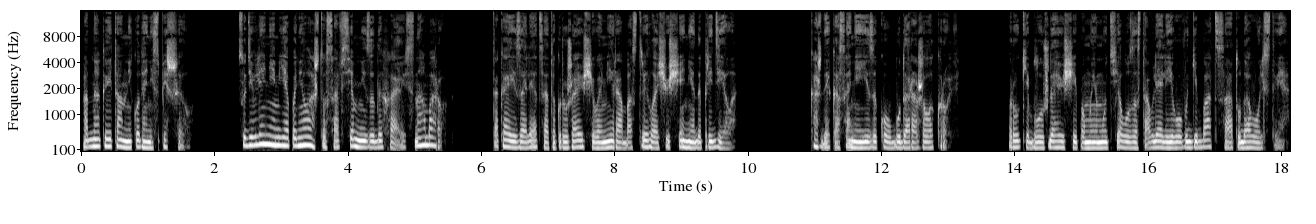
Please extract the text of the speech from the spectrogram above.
Однако Итан никуда не спешил. С удивлением я поняла, что совсем не задыхаюсь, наоборот. Такая изоляция от окружающего мира обострила ощущение до предела — Каждое касание языков будоражило кровь. Руки, блуждающие по моему телу, заставляли его выгибаться от удовольствия.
